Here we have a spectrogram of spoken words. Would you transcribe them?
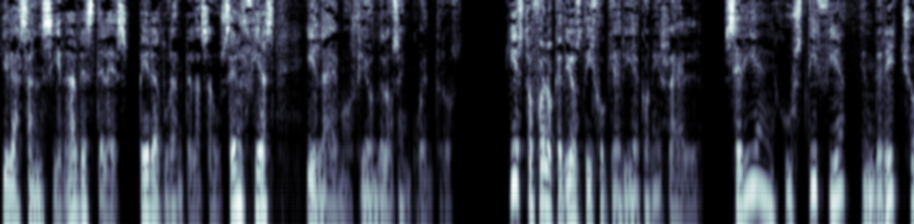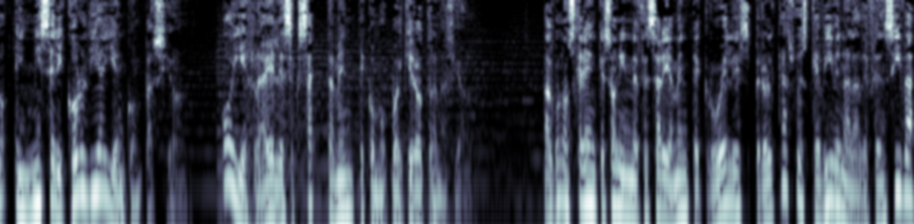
y las ansiedades de la espera durante las ausencias y la emoción de los encuentros. Y esto fue lo que Dios dijo que haría con Israel. Sería en justicia, en derecho, en misericordia y en compasión. Hoy Israel es exactamente como cualquier otra nación. Algunos creen que son innecesariamente crueles, pero el caso es que viven a la defensiva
